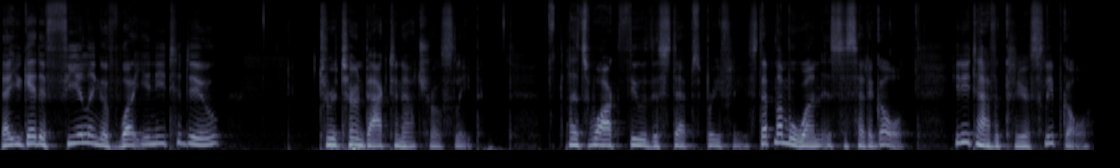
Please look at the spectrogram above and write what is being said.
that you get a feeling of what you need to do to return back to natural sleep. Let's walk through the steps briefly. Step number one is to set a goal. You need to have a clear sleep goal.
